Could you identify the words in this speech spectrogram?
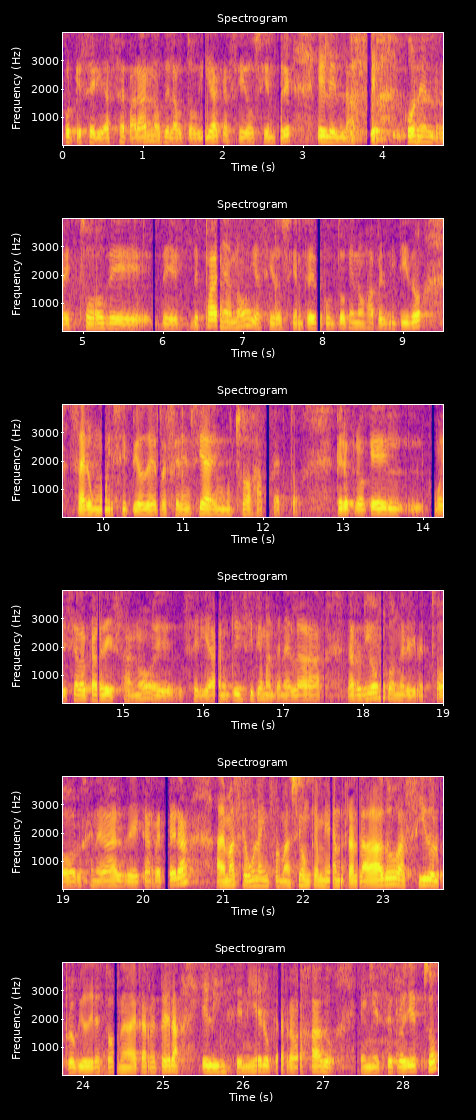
porque sería separarnos de la autovía, que ha sido siempre el enlace con el resto de, España, ¿no? Y ha sido siempre el punto que nos ha permitido ser un municipio de referencia en muchos aspectos pero creo que, como decía la alcaldesa, ¿no? Eh, sería en un principio mantener la, la reunión con el director general de carretera. Además, según la información que me han trasladado, ha sido el propio director general de carretera, el ingeniero que ha trabajado en ese proyecto,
